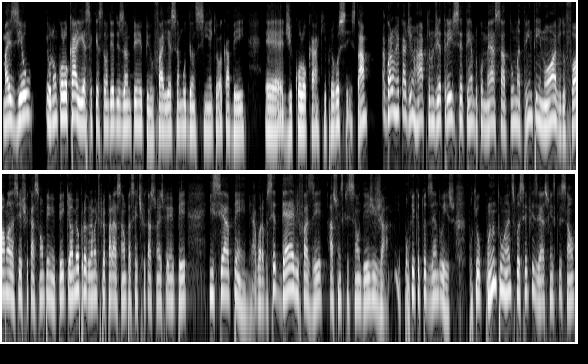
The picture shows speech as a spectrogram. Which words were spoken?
mas eu eu não colocaria essa questão dentro do exame PMP, eu faria essa mudancinha que eu acabei é, de colocar aqui para vocês, tá? Agora um recadinho rápido, no dia 3 de setembro começa a turma 39 do Fórmula da Certificação PMP, que é o meu programa de preparação para certificações PMP e CAPM. Agora, você deve fazer a sua inscrição desde já. E por que, que eu estou dizendo isso? Porque o quanto antes você fizer a sua inscrição,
